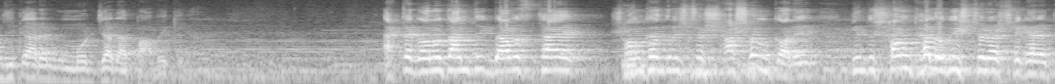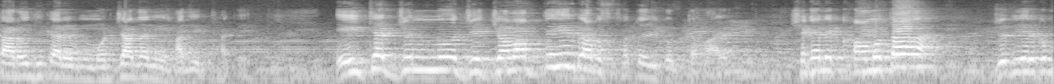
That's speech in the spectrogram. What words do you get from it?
অধিকার এবং মর্যাদা পাবে কিনা? একটা গণতান্ত্রিক ব্যবস্থায় সংখ্যাগরিষ্ঠ শাসন করে, কিন্তু সংখ্যালঘিষ্ঠরা সেখানে তার অধিকার এবং মর্যাদা নিয়ে হাজির থাকে। এইটার জন্য যে জবাবদেহির ব্যবস্থা তৈরি করতে হয়, সেখানে ক্ষমতা যদি এরকম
